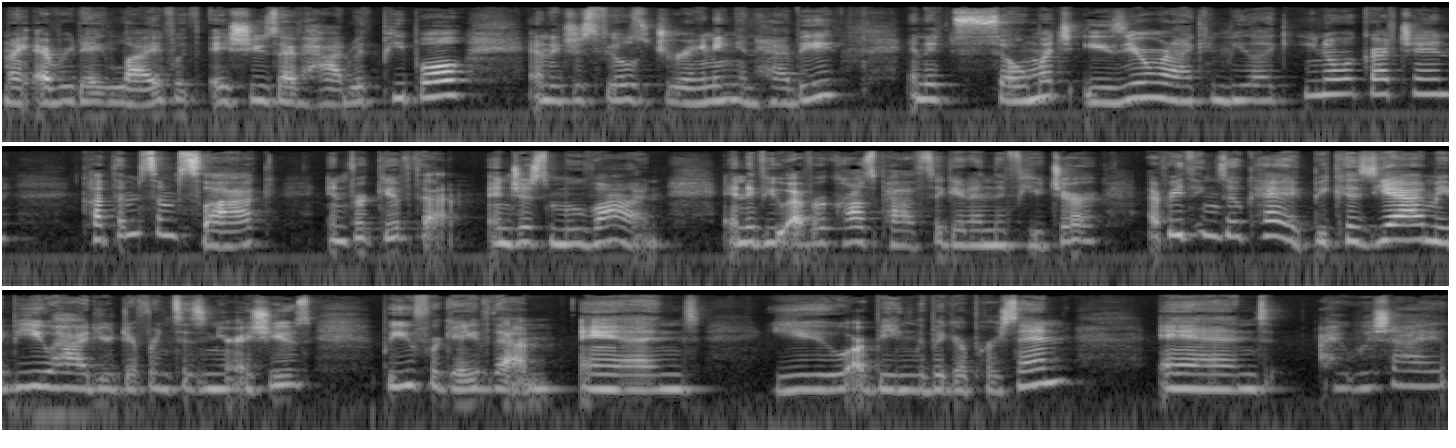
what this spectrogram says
my everyday life with issues I've had with people, and it just feels draining and heavy. And it's so much easier when I can be like, you know what, Gretchen? cut them some slack and forgive them and just move on. And if you ever cross paths again in the future, everything's okay because, yeah, maybe you had your differences and your issues, but you forgave them and you are being the bigger person. And I wish I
